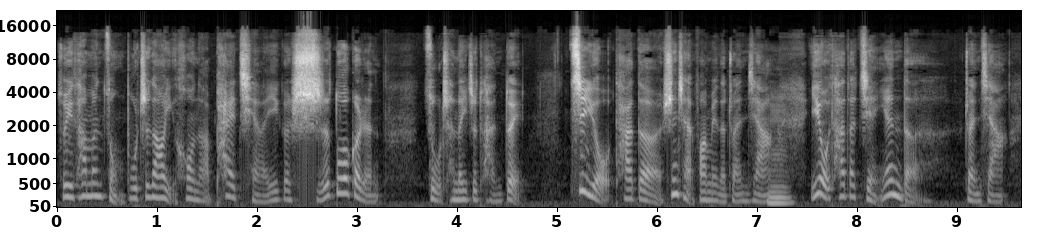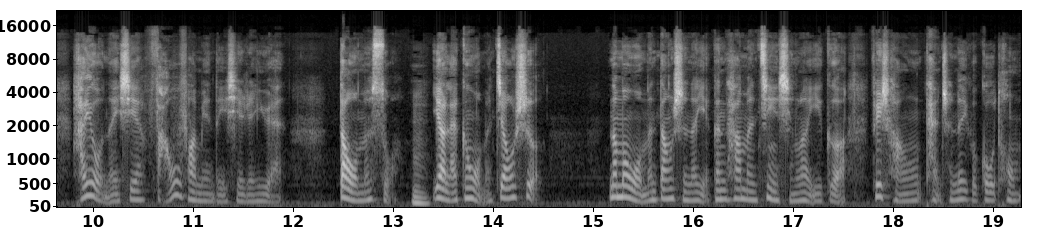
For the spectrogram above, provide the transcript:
所以他们总部知道以后呢，派遣了一个十多个人组成的一支团队，既有他的生产方面的专家，嗯也有他的检验的专家，还有那些法务方面的一些人员，到我们所，嗯，要来跟我们交涉。那么我们当时呢，也跟他们进行了一个非常坦诚的一个沟通，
